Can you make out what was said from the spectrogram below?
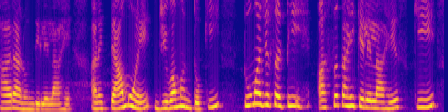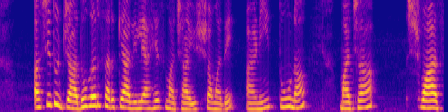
हार आणून दिलेला आहे. आणि त्यामुळे जीवा म्हणतो की तू माझ्यासाठी असं काही केलेलं आहेस की अशी तू जादूगरसारखी आलेली आहेस माझ्या आयुष्यामध्ये आणि तू ना माझ्या श्वास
